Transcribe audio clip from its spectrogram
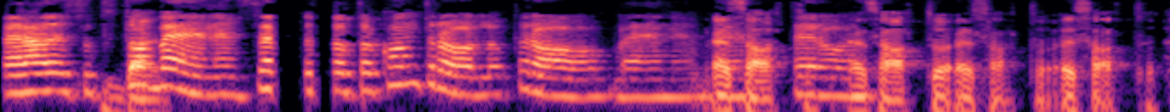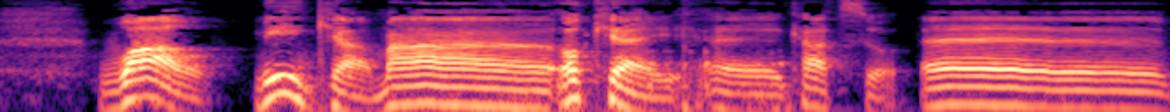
Per adesso tutto bene, bene sempre sotto controllo, però bene. bene esatto, esatto, esatto, esatto. Wow, minchia, ma ok, eh, cazzo, eh,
